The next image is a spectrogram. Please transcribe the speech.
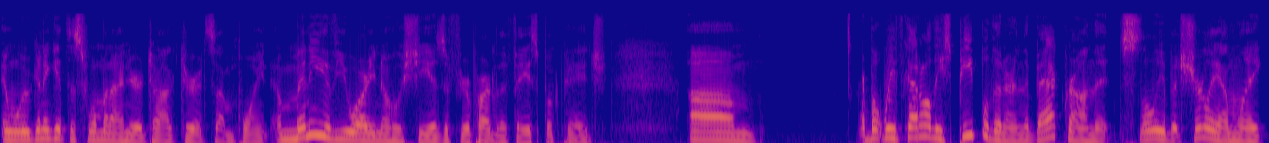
And we're gonna get this woman on here to talk to her at some point. Uh, Many of you already know who she is if you're part of the Facebook page. Um, but we've got all these people that are in the background that slowly but surely I'm like,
